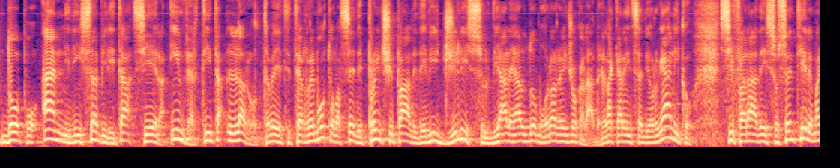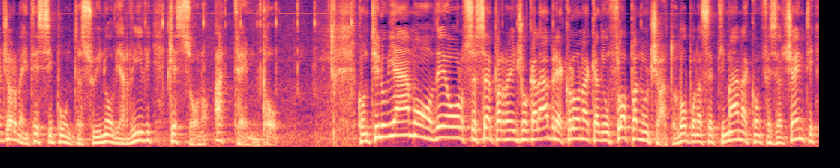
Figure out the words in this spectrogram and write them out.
Dopo anni di instabilità si era invertita la rotta. Vedete, terremoto, la sede principale dei vigili sul viale Aldo a Reggio Calabria. La carenza di organico si farà adesso sentire maggiormente e si punta sui nuovi arrivi che sono a tempo. Continuiamo, The Horse sempre a Reggio Calabria, cronaca di un flop annunciato. Dopo una settimana Confesercenti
